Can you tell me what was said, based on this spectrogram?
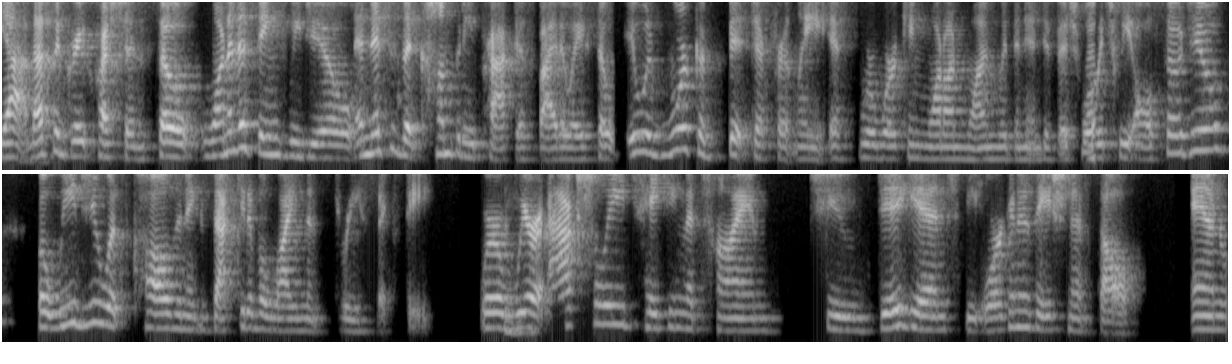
Yeah, that's a great question. So, one of the things we do, and this is a company practice, by the way, so it would work a bit differently if we're working one on one with an individual, which we also do, but we do what's called an executive alignment 360, where mm-hmm. we're actually taking the time to dig into the organization itself and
